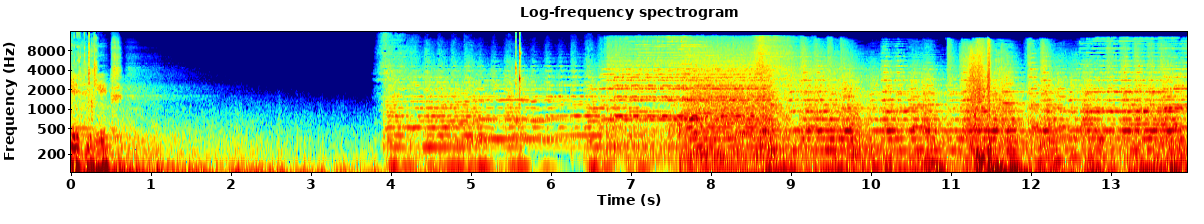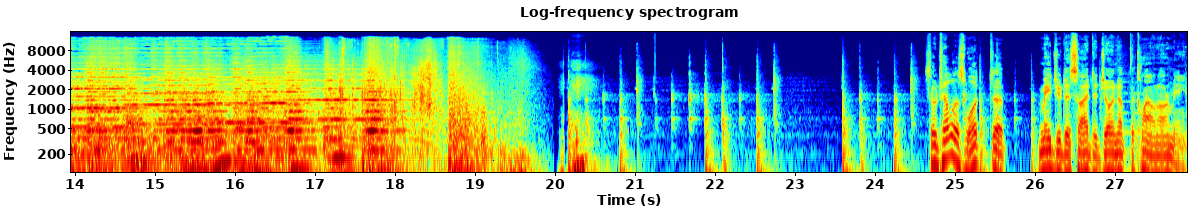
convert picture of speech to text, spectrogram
Getting it. So tell us what uh, made you decide to join up the clown army?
